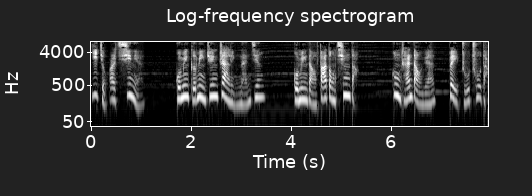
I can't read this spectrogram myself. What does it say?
一九二七年，国民革命军占领南京，国民党发动清党，共产党员被逐出党。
